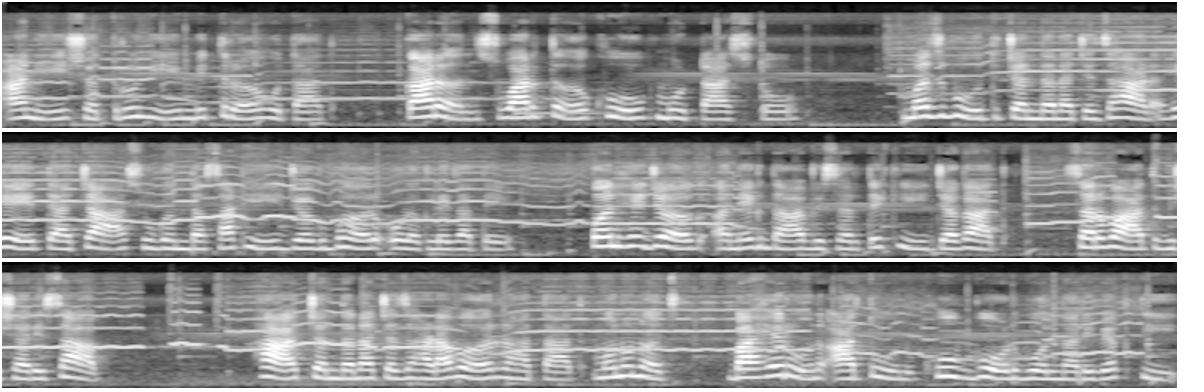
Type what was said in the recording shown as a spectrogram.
आणि शत्रूही मित्र होतात. कारण स्वार्थ खूप मोठा असतो. मजबूत चंदनाचे झाड हे त्याच्या सुगंधासाठी जगभर ओळखले जाते. पण हे जग अनेकदा विसरते की जगात सर्वात विषारी साप हा चंदनाच्या झाडावर राहतात. म्हणूनच बाहेरून आतून खूप गोड बोलणारी व्यक्ती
